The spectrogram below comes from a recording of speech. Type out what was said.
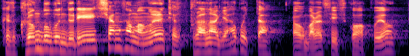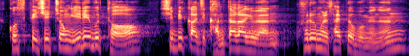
그래서 그런 부분들이 시장 상황을 계속 불안하게 하고 있다라고 말할 수 있을 것 같고요. 코스피 시총 1위부터 10위까지 간단하게만 흐름을 살펴보면은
